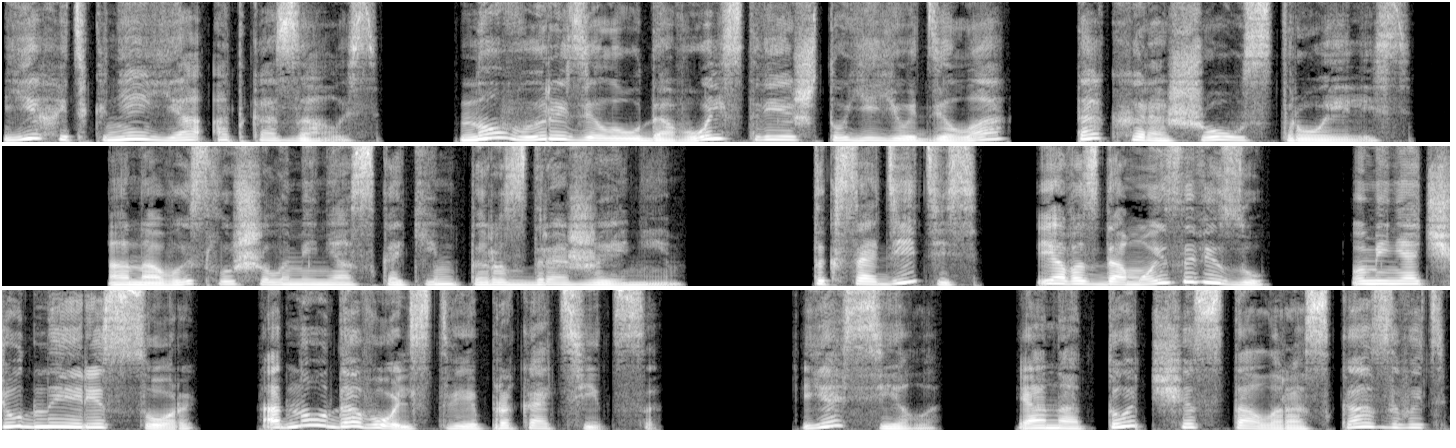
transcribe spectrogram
Ехать к ней я отказалась но выразила удовольствие, что ее дела так хорошо устроились. Она выслушала меня с каким-то раздражением. «Так садитесь, я вас домой завезу. У меня чудные рессоры, одно удовольствие прокатиться». Я села, и она тотчас стала рассказывать,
